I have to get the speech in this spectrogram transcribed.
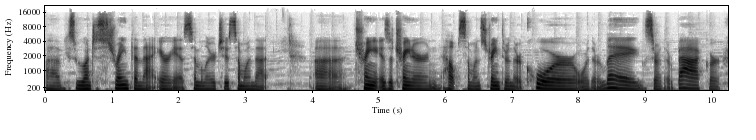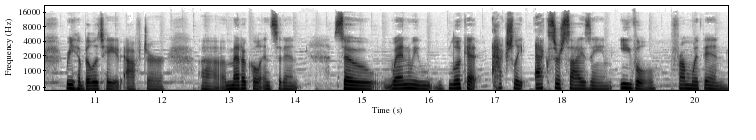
uh, because we want to strengthen that area, similar to someone that uh, train is a trainer and helps someone strengthen their core or their legs or their back or rehabilitate after uh, a medical incident. So when we look at actually exercising evil from within,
